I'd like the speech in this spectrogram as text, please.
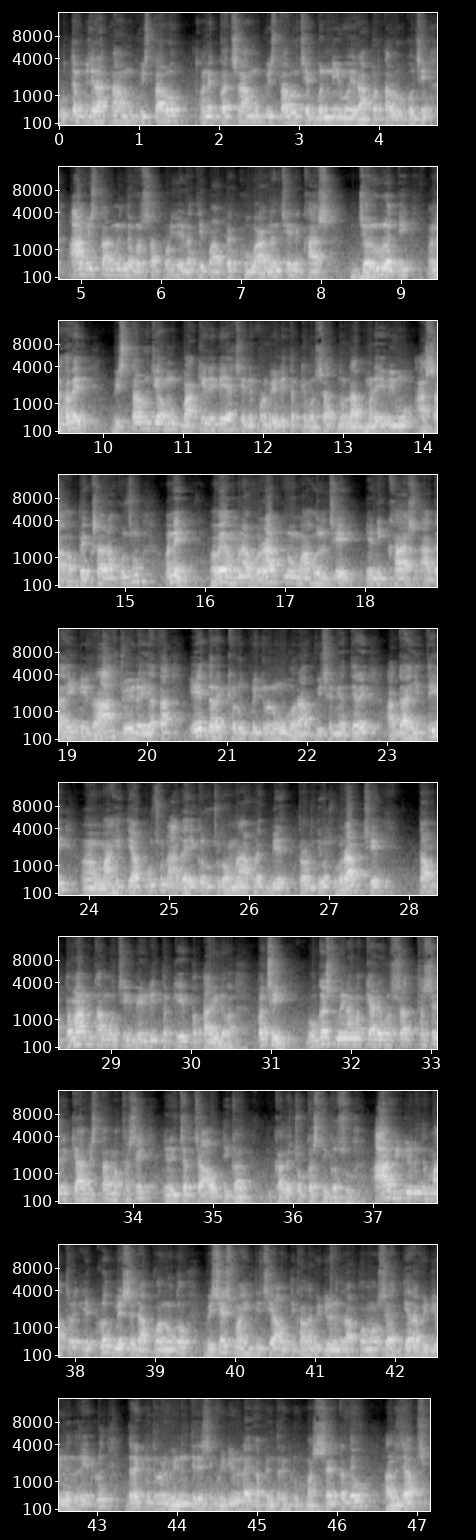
ઉત્તર ગુજરાતના અમુક વિસ્તારો અને કચ્છના અમુક વિસ્તારો છે બંને હોય, રાપર તાલુકો છે, આ વિસ્તારની અંદર વરસાદ પડ્યો એનાથી પણ આપણે ખૂબ આનંદ છે અને ખાસ જરૂર હતી. અને હવે વિસ્તારો જે અમુક બાકી રહી ગયા છે, એને પણ વહેલી તકે વરસાદનો લાભ મળે એવી હું આશા, અપેક્ષા રાખું છું. અને હવે હમણાં વરાપનો માહોલ છે, એની ખાસ આગાહીની રાહ જોઈ રહ્યા હતા. એ દરેક ખેડૂત મિત્રોને હું વરાપ વિશેની અત્યારે આગાહીથી માહિતી આપું છું ને આગાહી કરું છું હમણાં આપણે બે, ત્રણ દિવસ વરાપ છે. તમ- તમામ કામો છે વહેલી તકે પતાવી દેવા. પછી ઓગસ્ટ મહિનામાં ક્યારે વરસાદ થશે ને કયા વિસ્તારમાં થશે, એની ચર્ચા આવતીકાલ કાલે ચોક્કસથી કરશું. આ વિડીયોની અંદર માત્ર એટલો જ મેસેજ આપવાનો હતો. વિશેષ માહિતી છે, આવતીકાલના વિડીયોની અંદર આપવામાં આવશે. અત્યારે આ વિડીયોની અંદર એટલું જ. દરેક મિત્રોને વિનંતી રહેશે કે વીડિયો લાઈક આપીને દરેક ગ્રુપમાં શેર કરી દેવો. હાલ જ આપશે.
